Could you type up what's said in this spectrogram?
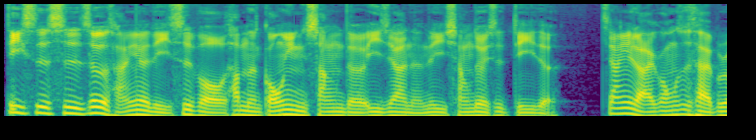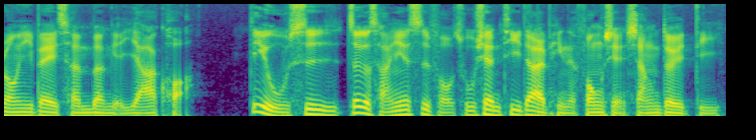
第四是这个产业里是否他们供应商的议价能力相对是低的，这样一来公司才不容易被成本给压垮。第五是这个产业是否出现替代品的风险相对低。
